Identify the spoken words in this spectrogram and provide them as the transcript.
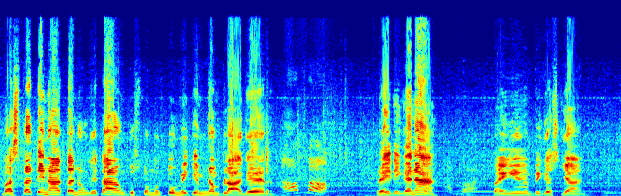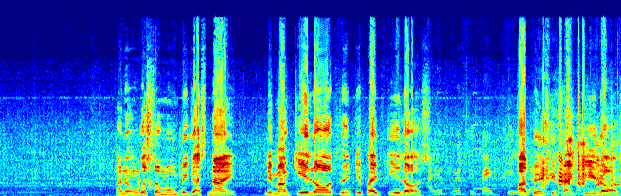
Basta tinatanong kita ang gusto mong tumikim ng vlogger. Opo. Ready ka na? Opo. Pahingin ang bigas dyan. Anong gusto mong bigas, Nay? 5 kilo o 25 kilos? Ayun, 25 kilos. Ah, 25 kilos.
